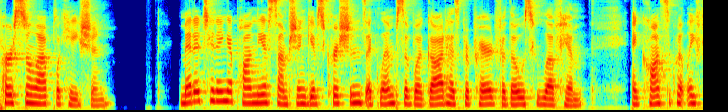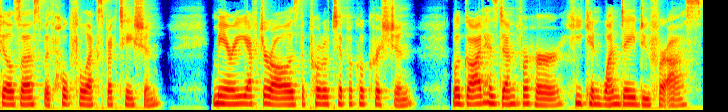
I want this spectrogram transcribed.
Personal application. Meditating upon the Assumption gives Christians a glimpse of what God has prepared for those who love Him, and consequently fills us with hopeful expectation. Mary, after all, is the prototypical Christian. What God has done for her, He can one day do for us.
